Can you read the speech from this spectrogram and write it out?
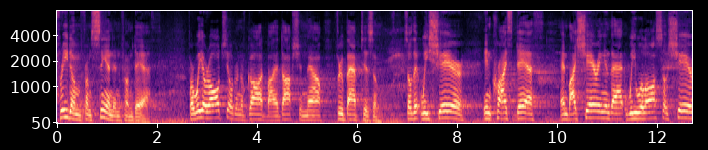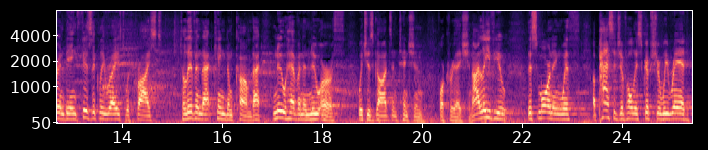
freedom from sin and from death. For we are all children of God by adoption now through baptism, so that we share in Christ's death, and by sharing in that, we will also share in being physically raised with Christ to live in that kingdom come, that new heaven and new earth, which is God's intention for creation. I leave you this morning with a passage of Holy Scripture we read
